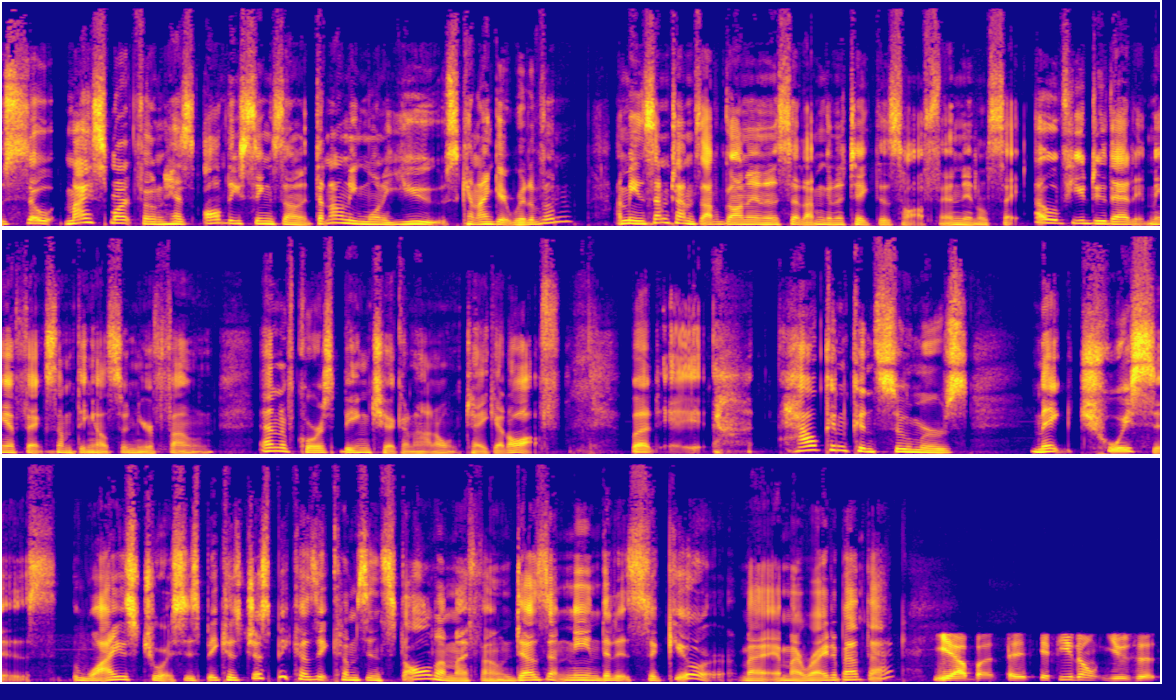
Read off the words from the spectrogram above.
so my smartphone has all these things on it that I don't even want to use. Can I get rid of them? I mean, sometimes I've gone in and said, I'm going to take this off. And it'll say, oh, if you do that, it may affect something else on your phone. And of course, being chicken, I don't take it off. But eh, how can consumers make choices, wise choices? Because just because it comes installed on my phone doesn't mean that it's secure. Am I, am I right about that? Yeah, but if you don't use it,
